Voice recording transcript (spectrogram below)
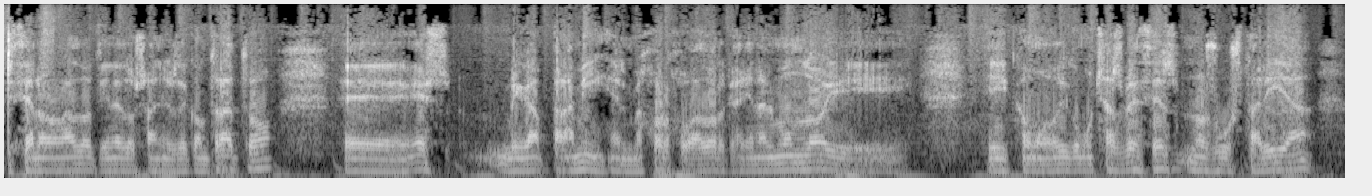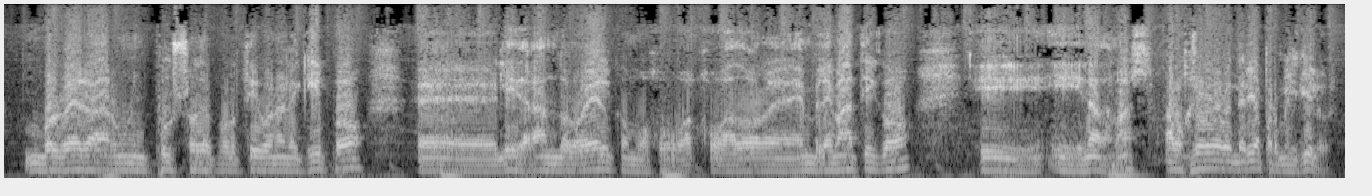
Cristiano Ronaldo tiene dos años de contrato, eh, es diga, para mí el mejor jugador que hay en el mundo y, y como digo muchas veces, nos gustaría volver a dar un impulso deportivo en el equipo, eh, liderándolo él como ju- jugador eh, emblemático y, y nada más. A lo que solo lo vendería por mil kilos.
